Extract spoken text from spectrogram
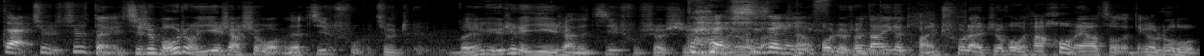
对，就就等于其实某种意义上是我们的基础，就文娱这个意义上的基础设施对没有那么是这个完善意思嗯或者说当一个团出来之后，他后面要走的那个路，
